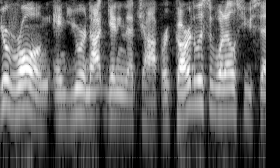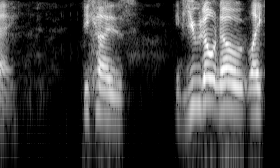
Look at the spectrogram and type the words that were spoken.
You're wrong and you are not getting that job, regardless of what else you say. Because if you don't know, like,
